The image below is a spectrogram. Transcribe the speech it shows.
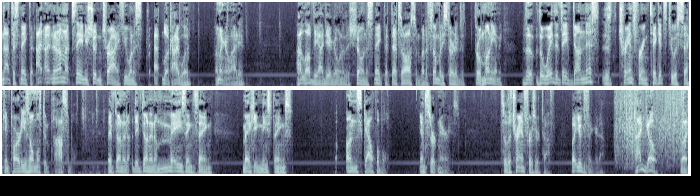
Not the snake pit. I, I, and I'm not saying you shouldn't try if you want to. Uh, look, I would. I'm not going to lie to you. I love the idea of going to the show in the snake pit. That's awesome. But if somebody started to throw money at me, the the way that they've done this is transferring tickets to a second party is almost impossible. They've done it. They've done an amazing thing, making these things unscalpable in certain areas. So the transfers are tough, but you can figure it out. I'd go, but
